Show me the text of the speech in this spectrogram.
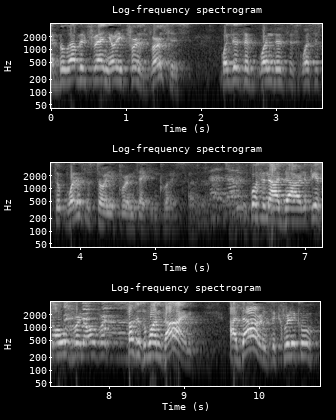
uh, beloved friend, you only first verses. When does the when does this what's the sto- when is the story of Purim taking place? Of course, in Adar, it appears over and over. It's not just one time. Adar is the critical.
